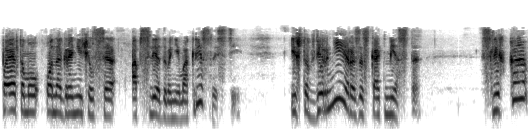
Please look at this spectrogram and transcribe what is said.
Поэтому он ограничился обследованием окрестностей, и чтобы вернее разыскать место, слегка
